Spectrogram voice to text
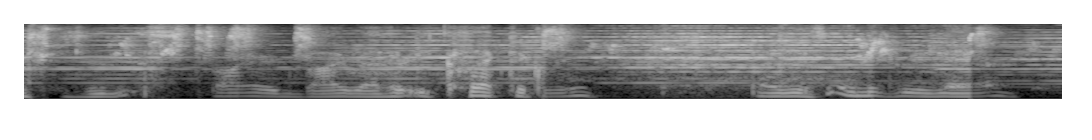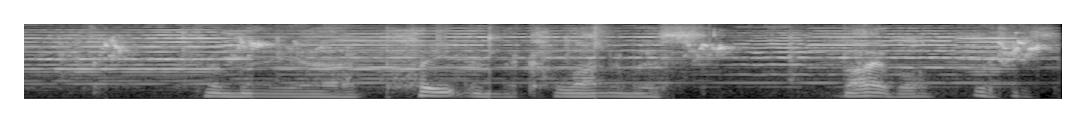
is inspired by, rather eclectically, by this imagery there from a uh, plate in the Kalonymus Bible, which is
